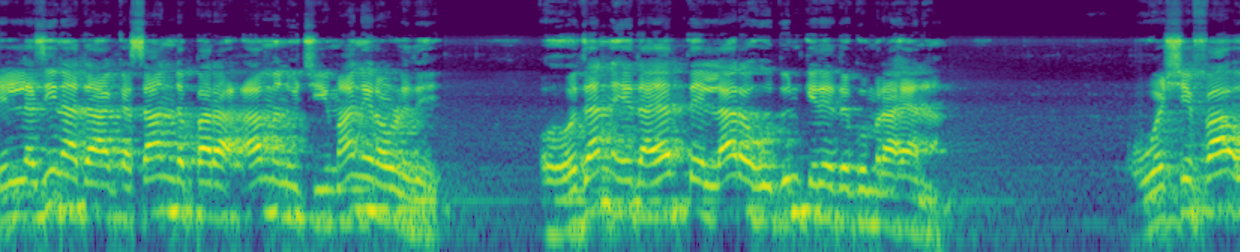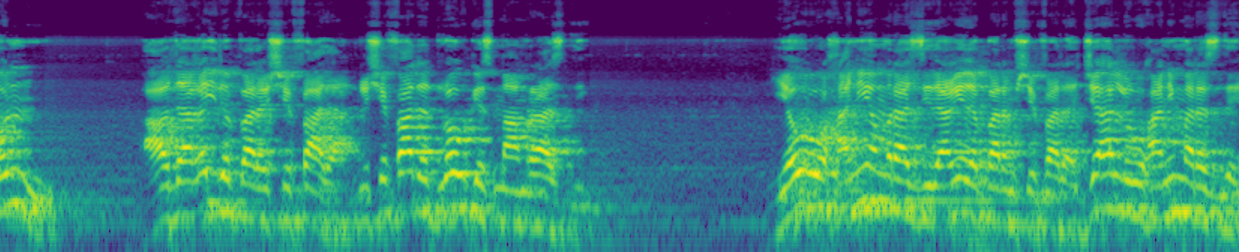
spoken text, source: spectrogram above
للذین دا کسان د پر امنو چې ایمان راوړل دي هدن هدایت ته لار هودن کې د گمراهانه وشفاء او دا غي د پر شفا ده نو شفا د دوو قسم امراض دي یو روحاني امراض دی داغه لپاره شفا ده جهل روحاني مرض دی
